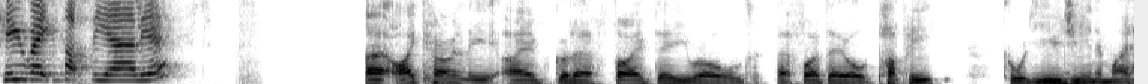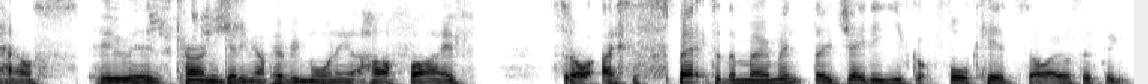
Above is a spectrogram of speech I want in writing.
who wakes up the earliest? Uh, I currently I've got a five day year old a five day old puppy called Eugene in my house who is currently getting me up every morning at half five. So I suspect at the moment, though JD, you've got four kids, so I also think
